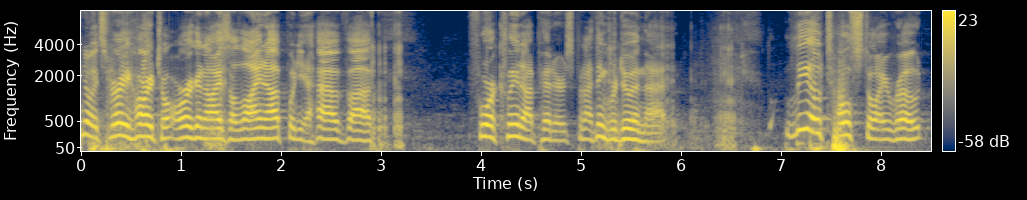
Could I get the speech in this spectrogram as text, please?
You know, it's very hard to organize a lineup when you have uh, four cleanup hitters, but I think we're doing that. Leo Tolstoy wrote,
